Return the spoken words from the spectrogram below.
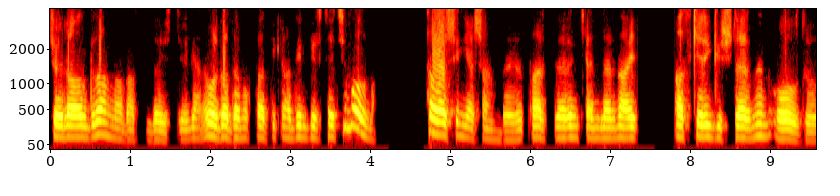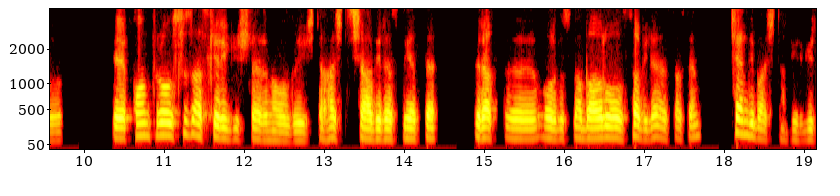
şöyle algılanmaması da istiyor. Yani orada demokratik adil bir seçim olma. Savaşın yaşandığı, partilerin kendilerine ait askeri güçlerinin olduğu, e, kontrolsüz askeri güçlerin olduğu işte Haçlı Şabi resmiyette Irak e, ordusuna bağlı olsa bile esasen kendi başına bir güç,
